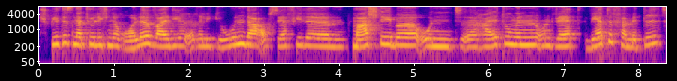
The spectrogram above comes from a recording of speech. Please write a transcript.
spielt es natürlich eine Rolle, weil die Religion da auch sehr viele Maßstäbe und äh, Haltungen und Wert, Werte vermittelt.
